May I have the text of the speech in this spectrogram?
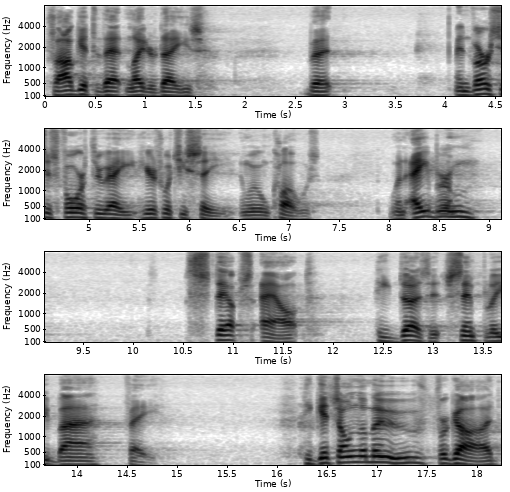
So I'll get to that in later days. But in verses 4 through 8, here's what you see, and we'll close. When Abram steps out, he does it simply by faith. He gets on the move for God.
